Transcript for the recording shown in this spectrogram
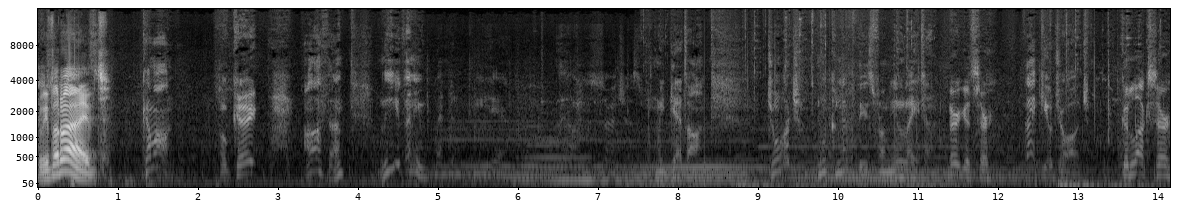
We've arrived. Come on. Okay. Arthur, leave any weaponry here. They'll search us when we get on. George, we'll collect these from you later. Very good, sir. Thank you, George. Good luck, sir.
